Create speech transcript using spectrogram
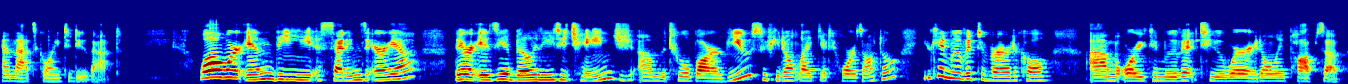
and that's going to do that. While we're in the settings area, there is the ability to change um, the toolbar view. So if you don't like it horizontal, you can move it to vertical um, or you can move it to where it only pops up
